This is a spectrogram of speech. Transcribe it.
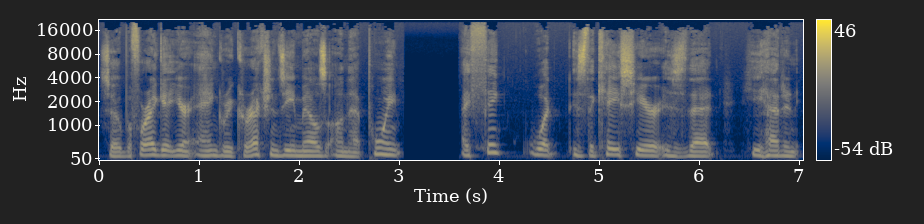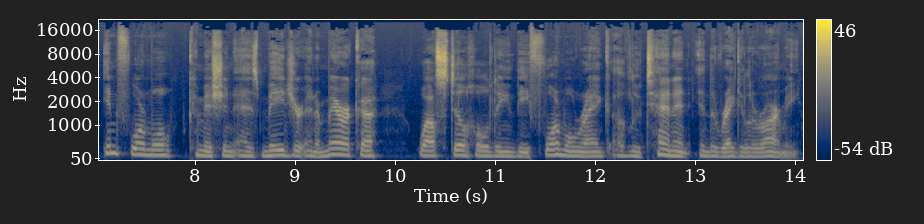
So before I get your angry corrections emails on that point, I think what is the case here is that he had an informal commission as major in America while still holding the formal rank of lieutenant in the regular army.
